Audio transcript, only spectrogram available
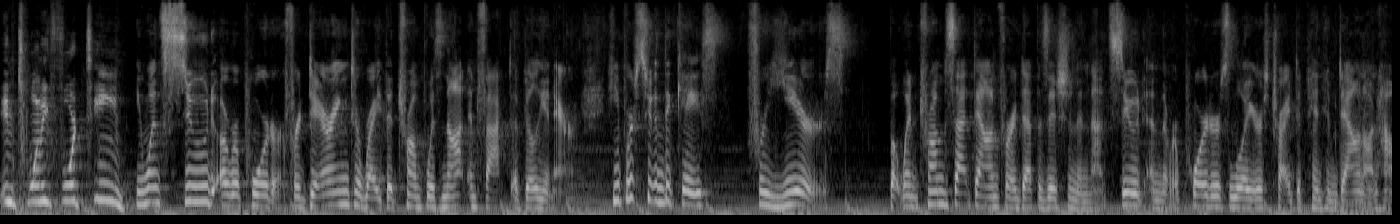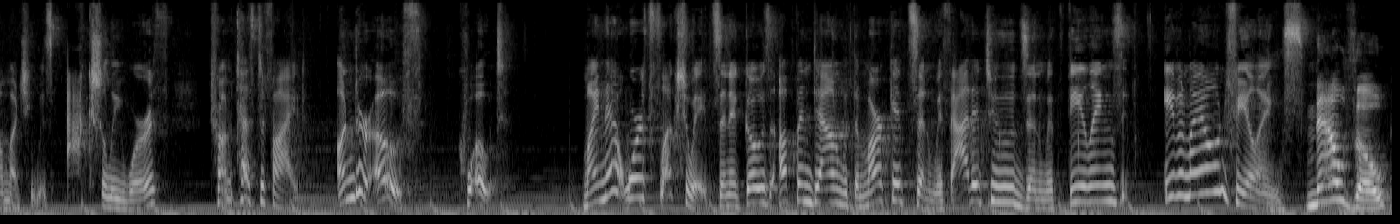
in 2014. He once sued a reporter for daring to write that Trump was not in fact a billionaire. He pursued the case for years. But when Trump sat down for a deposition in that suit and the reporter's lawyers tried to pin him down on how much he was actually worth, Trump testified under oath, quote, my net worth fluctuates and it goes up and down with the markets and with attitudes and with feelings, even my own feelings. Now, though,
